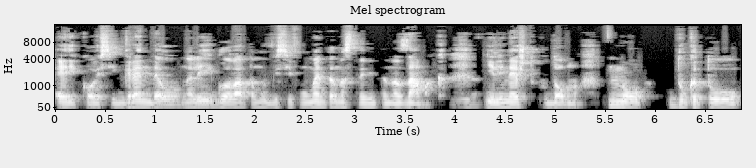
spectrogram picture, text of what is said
Еди кой си, Грендел, нали? и главата му виси в момента на стените на замък да. или нещо подобно. Но докато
